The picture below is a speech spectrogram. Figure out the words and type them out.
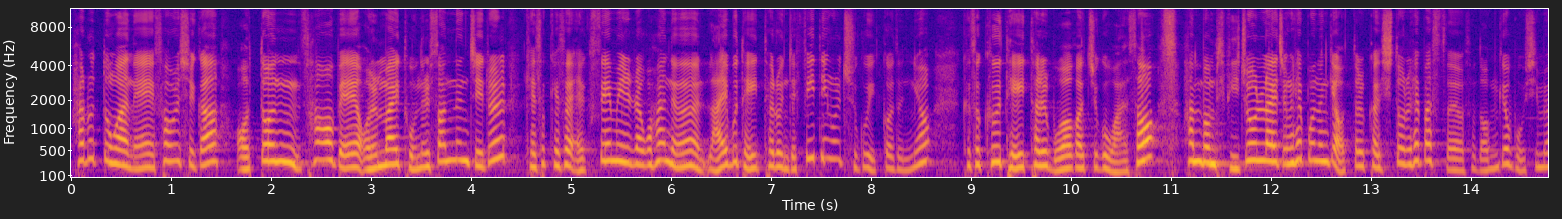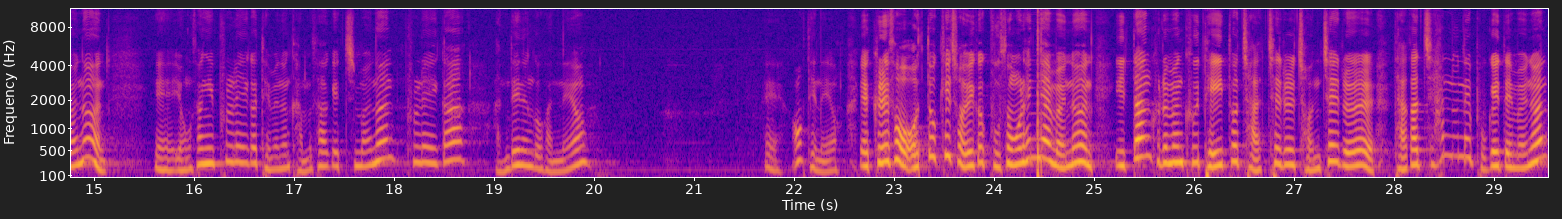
하루 동안에 서울시가 어떤 사업에 얼마의 돈을 썼는지를 계속해서 XML이라고 하는 live data로 이제 feeding을 주고 있거든요. 그래서 그 데이터를 모아가지고 와서 한번 visualizing을 해보는 게 어떨까 시도를 해봤어요. 그래서 넘겨 보시면은, 예, 영상이 플레이가 되면은 감사하겠지만은 플레이가 안 되는 것 같네요. 예, 어 되네요. 예, 그래서 어떻게 저희가 구성을 했냐면은 일단 그러면 그 데이터 자체를 전체를 다 같이 한눈에 보게 되면은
